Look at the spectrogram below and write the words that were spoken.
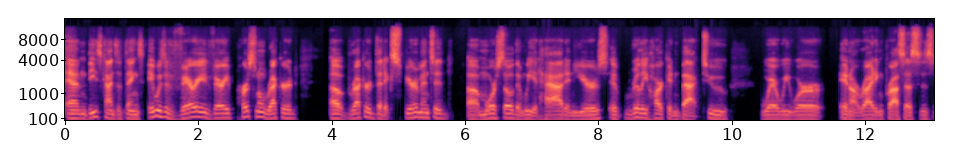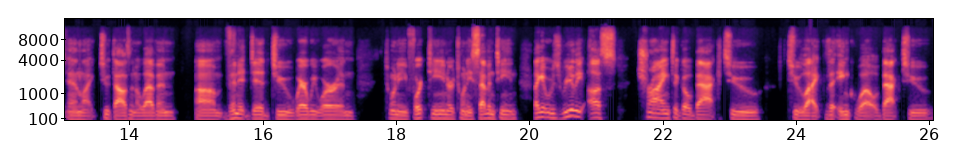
and these kinds of things. It was a very very personal record, a record that experimented uh, more so than we had had in years. It really harkened back to where we were in our writing processes in like 2011 um, than it did to where we were in 2014 or 2017. Like it was really us trying to go back to to like the inkwell back to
